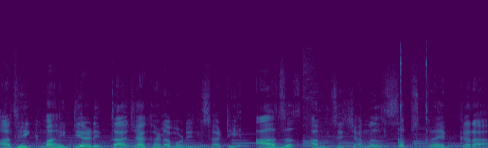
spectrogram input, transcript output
अधिक माहिती आणि ताज्या घडामोडींसाठी आजच आमचे चॅनल सबस्क्राईब करा.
